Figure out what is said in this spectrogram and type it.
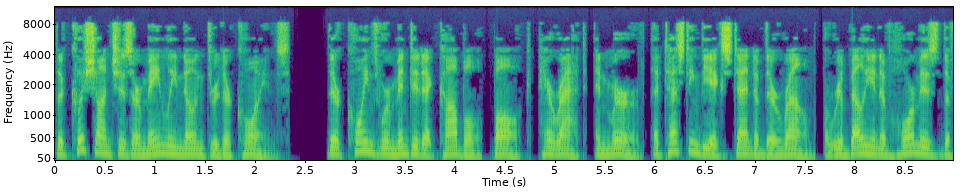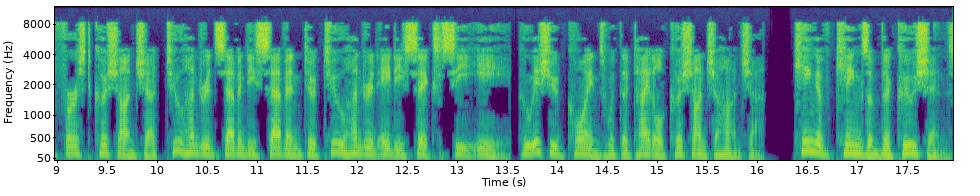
The Kushanshas are mainly known through their coins. Their coins were minted at Kabul, Balkh, Herat, and Merv, attesting the extent of their realm. A rebellion of Hormizd I Kushansha (277–286 CE), who issued coins with the title Kushanshahansha, King of Kings of the Kushans,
